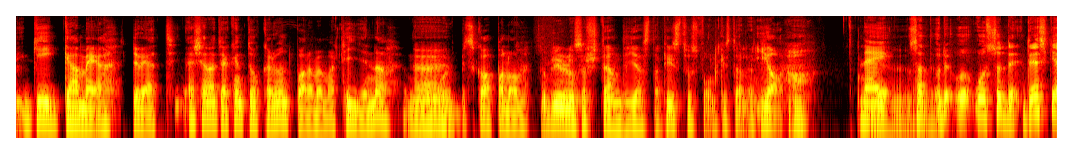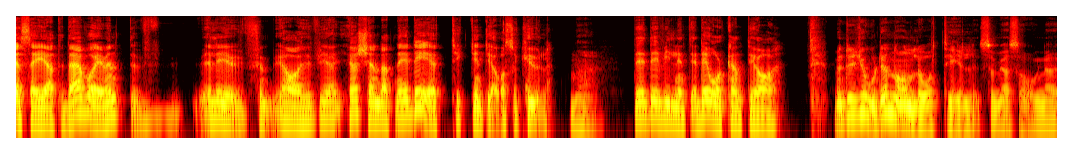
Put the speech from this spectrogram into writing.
gigga med. Du vet, jag känner att jag kan inte åka runt bara med Martina Nej. och skapa någon... Då blir du någon sorts ständig gästartist hos folk istället. Ja, Ja. nej. Mm. Så att, och, och, och så det, det ska jag säga att det där var, jag vet inte, eller ja, jag, jag kände att nej det tyckte inte jag var så kul. Nej. Det, det vill inte, det orkar inte jag. Men du gjorde någon låt till som jag såg, när,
